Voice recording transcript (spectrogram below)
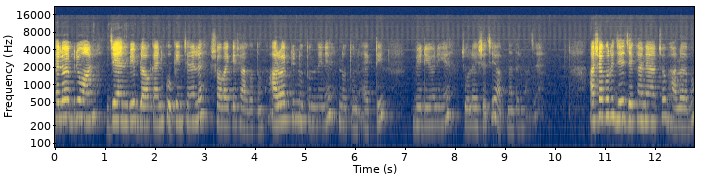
Hello everyone B blog and cooking চ্যানেলে সবাইকে স্বাগতম। আরও একটি নতুন দিনে নতুন একটি ভিডিও নিয়ে চলে এসেছি আপনাদের মাঝে। আশা করি যে যেখানে আছো ভালো এবং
